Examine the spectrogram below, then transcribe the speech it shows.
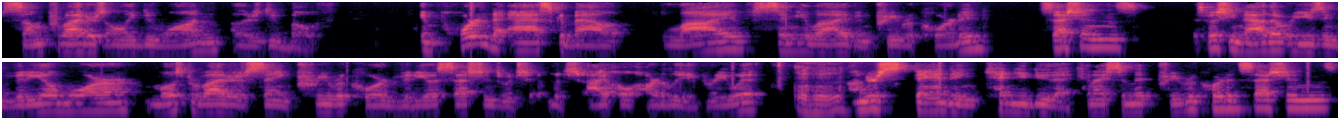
Some providers only do one, others do both. Important to ask about live, semi-live, and pre-recorded sessions, especially now that we're using video more. Most providers are saying pre-record video sessions, which which I wholeheartedly agree with. Mm-hmm. Understanding, can you do that? Can I submit pre-recorded sessions?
